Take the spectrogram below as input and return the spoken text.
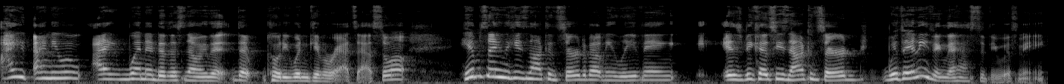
I, I knew I went into this knowing that, that Kody wouldn't give a rat's ass. So uh, him saying that he's not concerned about me leaving is because he's not concerned with anything that has to do with me.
